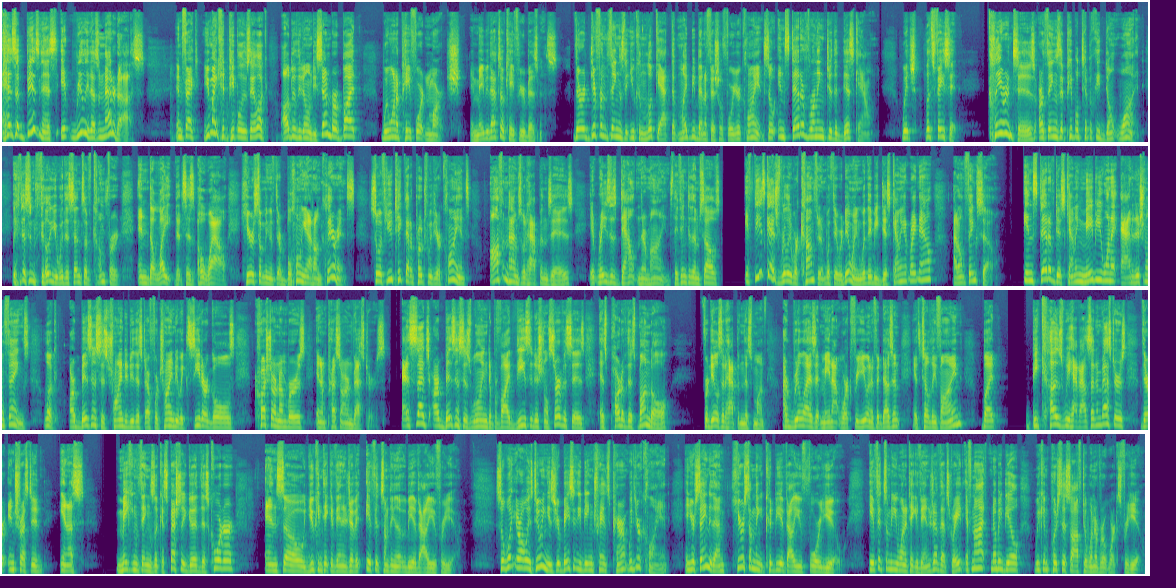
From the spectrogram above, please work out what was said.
As a business, it really doesn't matter to us. In fact, you might get people who say, look, I'll do the deal in December, but we want to pay for it in March. And maybe that's okay for your business. There are different things that you can look at that might be beneficial for your client. So instead of running to the discount, which let's face it, Clearances are things that people typically don't want. It doesn't fill you with a sense of comfort and delight that says, oh, wow, here's something that they're blowing out on clearance. So if you take that approach with your clients, oftentimes what happens is it raises doubt in their minds. They think to themselves, if these guys really were confident what they were doing, would they be discounting it right now? I don't think so. Instead of discounting, maybe you want to add additional things. Look, our business is trying to do this stuff. We're trying to exceed our goals, crush our numbers, and impress our investors. As such, our business is willing to provide these additional services as part of this bundle for deals that happen this month. I realize it may not work for you, and if it doesn't, it's totally fine. But because we have outside investors, they're interested in us making things look especially good this quarter. And so you can take advantage of it if it's something that would be a value for you. So, what you're always doing is you're basically being transparent with your client and you're saying to them, here's something that could be a value for you. If it's something you want to take advantage of, that's great. If not, no big deal. We can push this off to whenever it works for you.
